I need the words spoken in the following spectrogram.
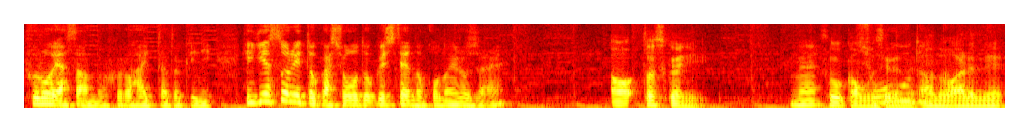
風呂屋さんの風呂入った時にひげ剃りとか消毒してんのこの色じゃない？あ、確かに。ねそうかもしれない。あの、あれね。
